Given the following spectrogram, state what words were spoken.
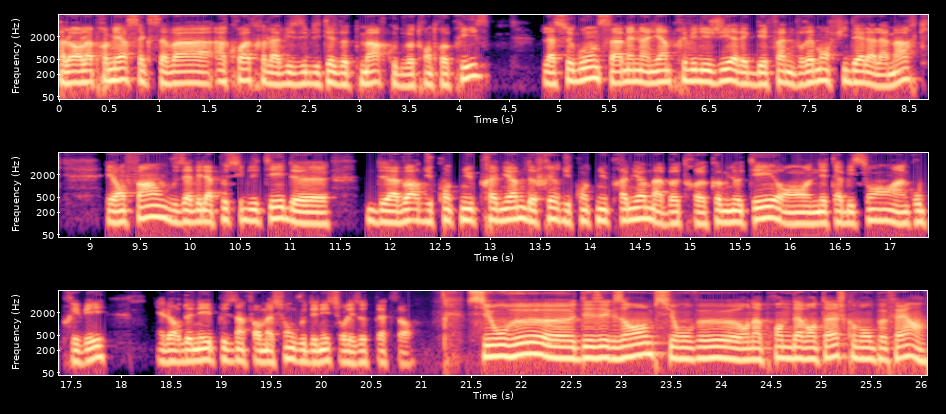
Alors la première, c'est que ça va accroître la visibilité de votre marque ou de votre entreprise. La seconde, ça amène un lien privilégié avec des fans vraiment fidèles à la marque. Et enfin, vous avez la possibilité de d'avoir du contenu premium, d'offrir du contenu premium à votre communauté en établissant un groupe privé et leur donner plus d'informations que vous donnez sur les autres plateformes. Si on veut euh, des exemples, si on veut en apprendre davantage, comment on peut faire?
